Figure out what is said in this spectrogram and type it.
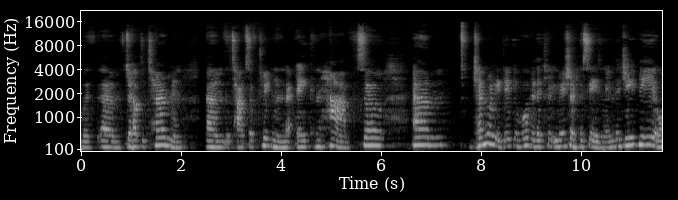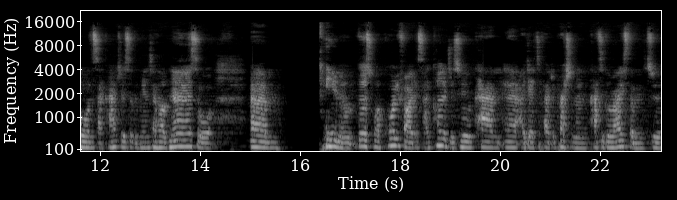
with, um, to help determine um, the types of treatment that they can have. So, um, generally, they, will be the clinician who says maybe the GP or the psychiatrist or the mental health nurse or, um, you know, those who are qualified as psychologists who can uh, identify depression and categorize them to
